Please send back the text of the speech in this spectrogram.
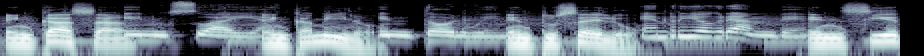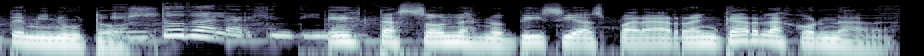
En casa, En Ushuaia. en camino, En Tolwyn. en tu celu, En Río Grande. en 7 En minutos. toda la Argentina. Estas son las noticias para arrancar la jornada.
